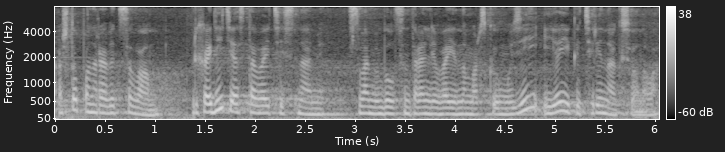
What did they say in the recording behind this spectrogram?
А что понравится вам? Приходите и оставайтесь с нами. С вами был Центральный военно-морской музей и я Екатерина Аксенова.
